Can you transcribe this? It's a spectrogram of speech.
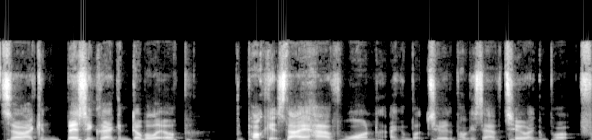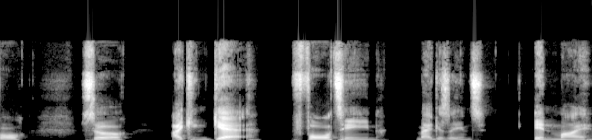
So I can basically I can double it up. The pockets that I have one, I can put two. The pockets I have two, I can put four. So I can get 14 magazines in my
